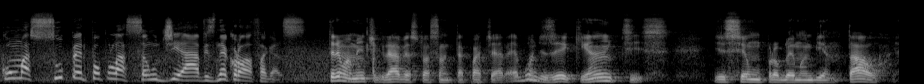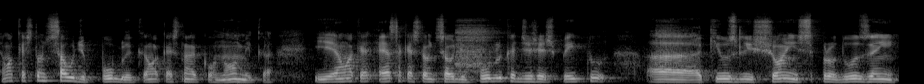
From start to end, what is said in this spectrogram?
com uma superpopulação de aves necrófagas extremamente grave a situação de Itacoatiara. É bom dizer que antes de ser um problema ambiental, é uma questão de saúde pública, é uma questão econômica, e é uma, essa questão de saúde pública diz respeito a que os lixões produzem,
